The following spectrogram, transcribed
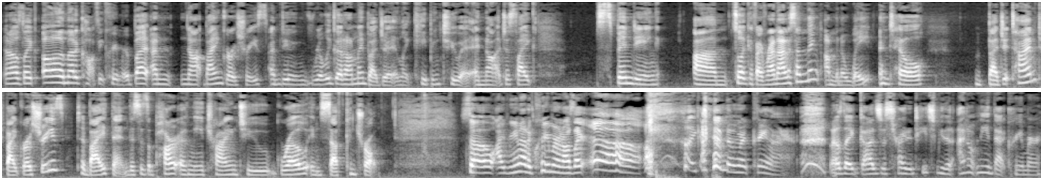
and i was like oh i'm out of coffee creamer but i'm not buying groceries. I'm doing really good on my budget and like keeping to it and not just like spending um so like if i run out of something i'm gonna wait until budget time to buy groceries to buy it then. This is a part of me trying to grow in self-control so I ran out of creamer and I was like, ugh. like I have no more creamer. And I was like, God's just trying to teach me that I don't need that creamer.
